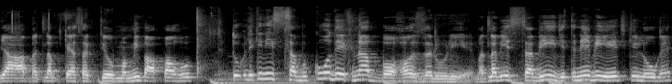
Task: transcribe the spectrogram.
या आप मतलब कह सकते हो मम्मी पापा हो। तो लेकिन ये सबको देखना बहुत ज़रूरी है। मतलब ये सभी, जितने भी एज के लोग हैं,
